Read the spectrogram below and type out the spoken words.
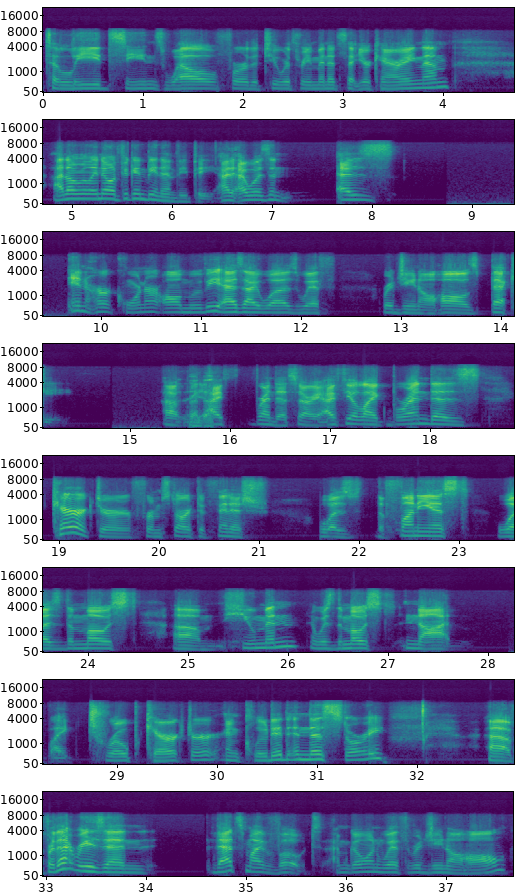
to lead scenes well for the two or three minutes that you're carrying them, I don't really know if you can be an MVP. I, I wasn't as in her corner all movie as I was with Regina Hall's Becky. Uh, Brenda. I Brenda, sorry. I feel like Brenda's character from start to finish was the funniest, was the most um, human. It was the most not like trope character included in this story. Uh, for that reason, that's my vote. I'm going with Regina Hall.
